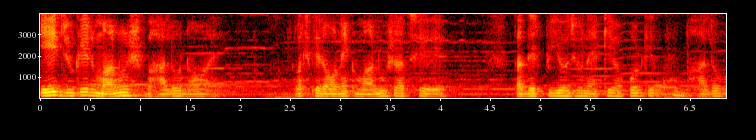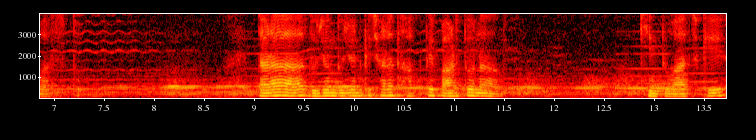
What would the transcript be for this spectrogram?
এই যুগের মানুষ ভালো নয়। আজকের অনেক মানুষ আছে, তাদের প্রিয়জন একে অপরকে খুব ভালোবাসতো। তারা দুজন দুজনকে ছাড়া থাকতে পারতো না। কিন্তু আজকের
